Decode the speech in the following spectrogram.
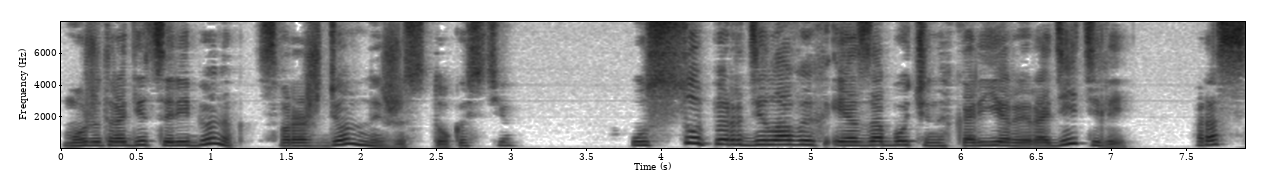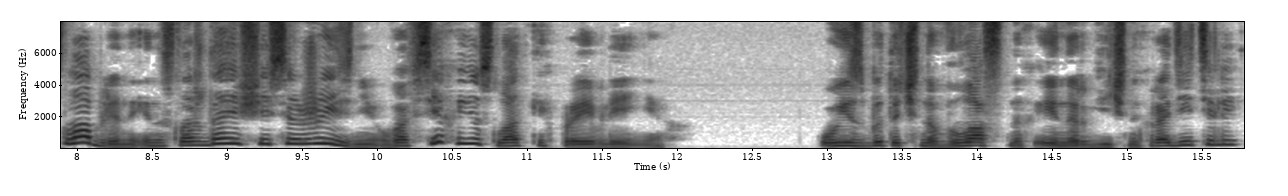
может родиться ребенок с врожденной жестокостью. У суперделовых и озабоченных карьерой родителей расслабленный и наслаждающийся жизнью во всех ее сладких проявлениях. У избыточно властных и энергичных родителей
